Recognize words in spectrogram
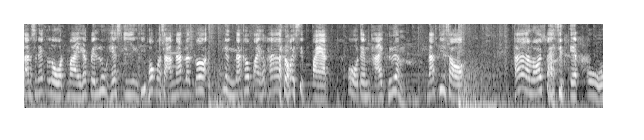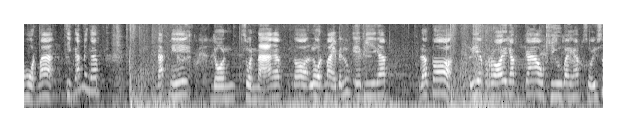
ตันสเน็กโหลดใหม่ครับเป็นลูก HE ที่พกมา 3 นัด แล้วก็ 1 นัดเข้าไปครับ 518 โอ้เต็มท้ายเครื่อง นัดที่ 2 581 โอ้โหโหดมาก อีกนัดหนึ่งครับ นัดนี้โดนส่วนหนาครับ ก็โหลดใหม่เป็นลูก AP ครับ แล้วก็เรียบร้อยครับ 9 คิวไปครับ ส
